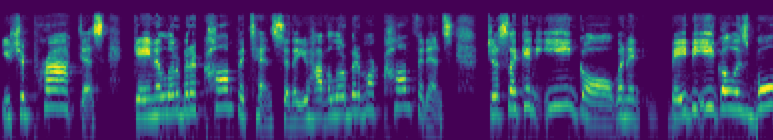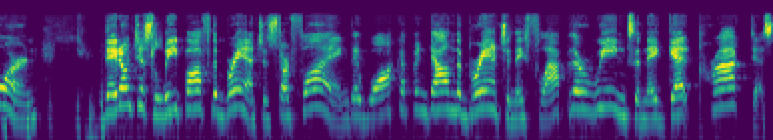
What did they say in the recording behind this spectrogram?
you should practice, gain a little bit of competence so that you have a little bit more confidence. Just like an eagle, when a baby eagle is born, they don't just leap off the branch and start flying. They walk up and down the branch and they flap their wings and they get practice.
